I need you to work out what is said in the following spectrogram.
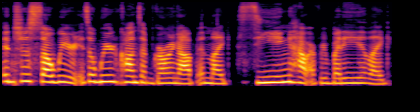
It's just so weird. It's a weird concept growing up and like seeing how everybody like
